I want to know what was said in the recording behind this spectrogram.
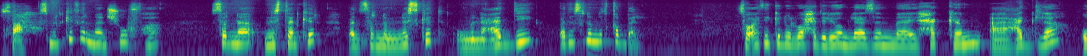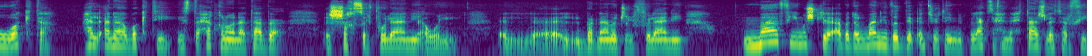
صح. بس من كثر ما نشوفها صرنا بنستنكر بعدين صرنا بنسكت وبنعدي بعدين صرنا بنتقبل so I think إنه الواحد اليوم لازم يحكم آه، عقله ووقته. هل أنا وقتي يستحق إنه أنا أتابع الشخص الفلاني أو ال- ال- البرنامج الفلاني ما في مشكلة ابدا ماني ضد ال entertainment بالعكس إحنا نحتاج لترفيه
